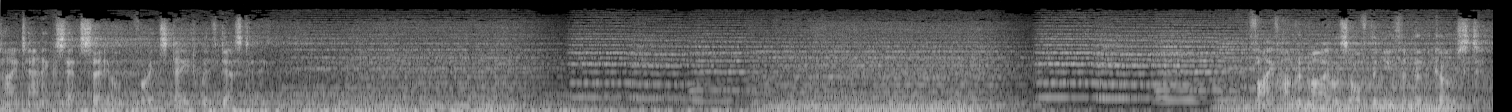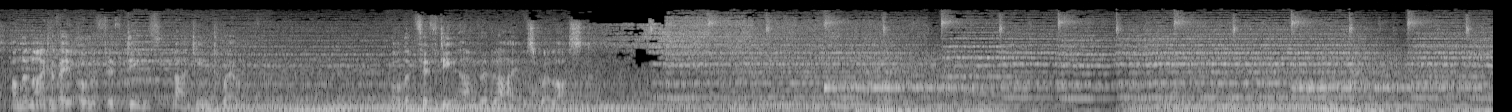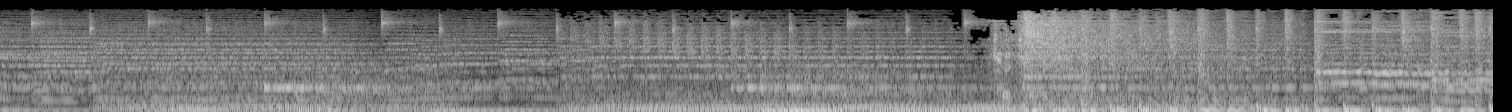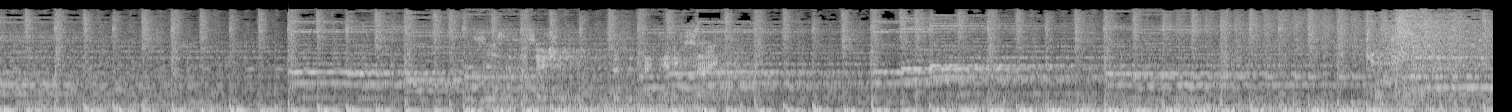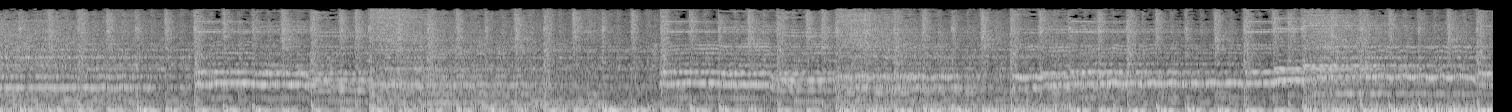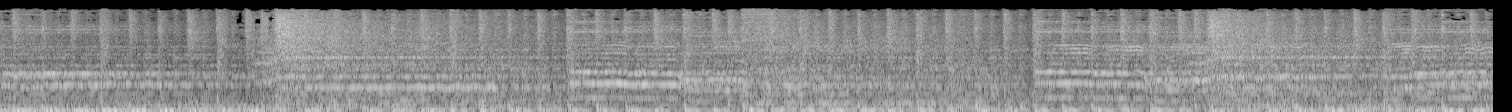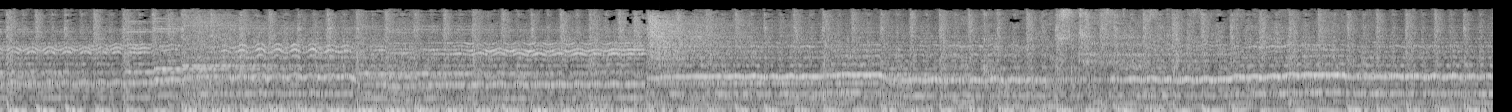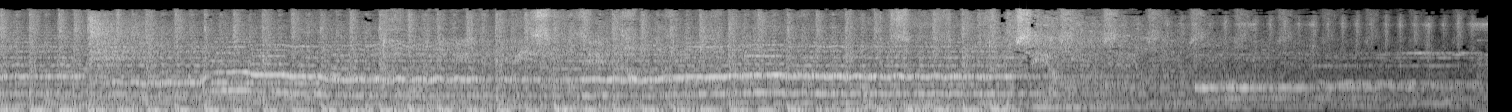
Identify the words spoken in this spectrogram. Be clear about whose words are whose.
Speaker 1: Titanic set sail for its date with destiny. Five hundred miles off the Newfoundland coast, on the night of April the 15th, 1912, more than 1,500 lives were lost.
